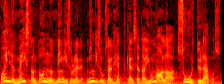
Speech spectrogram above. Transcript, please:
paljud meist on tundnud mingisugusel, mingisugusel hetkel seda Jumala suurt ülevust.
